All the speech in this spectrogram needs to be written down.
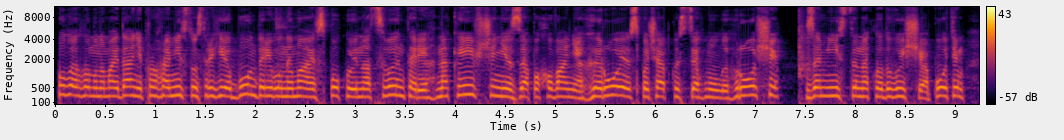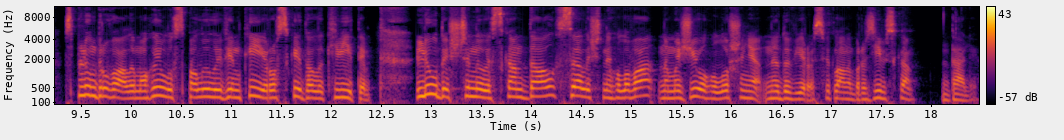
Полеглому на майдані програмісту Сергію Бондарєву немає спокою на цвинтарі. На Київщині за поховання героя спочатку стягнули гроші за місце на кладовищі, а потім сплюндрували могилу, спалили вінки і розкидали квіти. Люди щинили скандал. Селищний голова на межі оголошення недовіри. Світлана Бразівська далі.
